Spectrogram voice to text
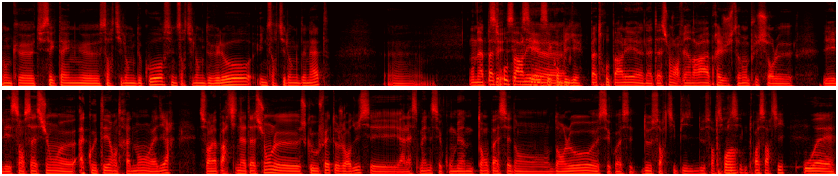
Donc, euh, tu sais que tu as une sortie longue de course, une sortie longue de vélo, une sortie longue de natte. Euh, On n'a pas trop parlé. c'est- euh, compliqué. Pas trop parlé euh, natation. On reviendra après justement plus sur le, les, les sensations euh, à côté entraînement, on va dire. Sur la partie natation, le, ce que vous faites aujourd'hui, c'est à la semaine, c'est combien de temps passé dans, dans l'eau? C'est quoi? C'est deux sorties, deux sorties Trois. piscine? Trois sorties? Ouais,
